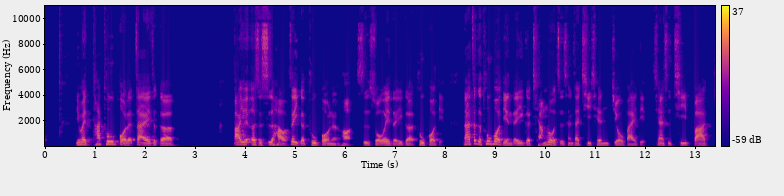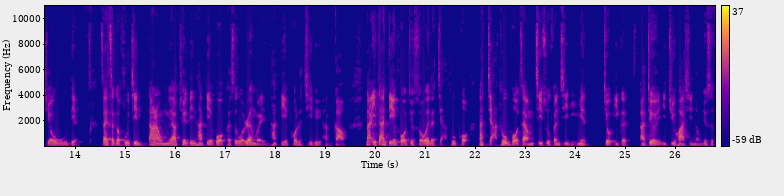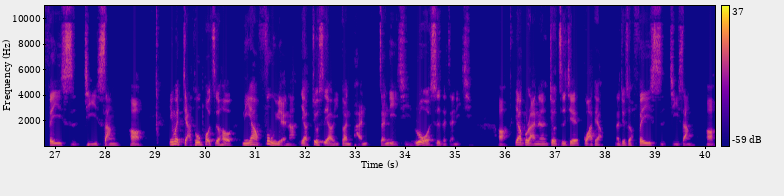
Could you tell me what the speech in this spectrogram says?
因为它突破了在这个八月二十四号这个突破呢哈是所谓的一个突破点。那这个突破点的一个强弱支撑在七千九百点，现在是七八九五点，在这个附近。当然我们要确定它跌破，可是我认为它跌破的几率很高。那一旦跌破，就所谓的假突破。那假突破在我们技术分析里面就一个啊，就有一句话形容，就是非死即伤啊。因为假突破之后，你要复原啊，要就是要一段盘整理期，弱势的整理期啊，要不然呢就直接挂掉。那就是非死即伤啊，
